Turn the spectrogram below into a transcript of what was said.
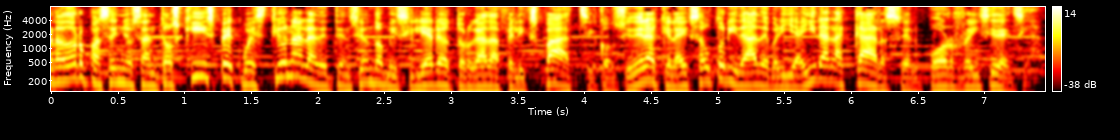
El gobernador paseño Santos Quispe cuestiona la detención domiciliaria otorgada a Félix Paz y considera que la exautoridad debería ir a la cárcel por reincidencia.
